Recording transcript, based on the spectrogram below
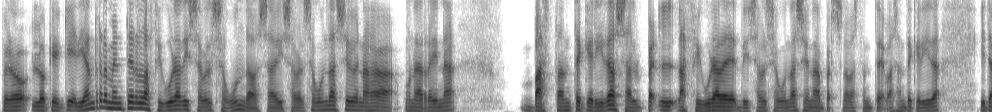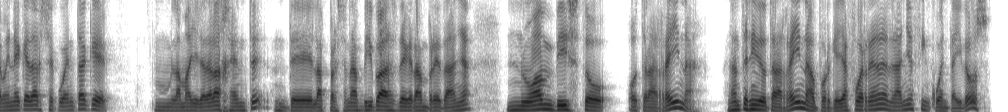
Pero lo que querían realmente era la figura de Isabel II. O sea, Isabel II ha sido una, reina bastante querida. O sea, la figura de, Isabel II ha sido una persona bastante, bastante querida. Y también hay que darse cuenta que la mayoría de la gente, de las personas vivas de Gran Bretaña, no han visto otra reina. No han tenido otra reina, porque ella fue reina en el año 52.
